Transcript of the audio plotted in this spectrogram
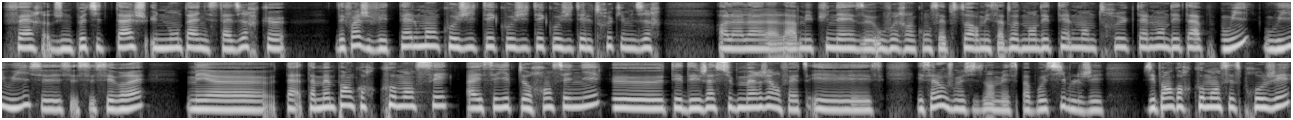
faire d'une petite tâche une montagne. C'est-à-dire que des fois, je vais tellement cogiter, cogiter, cogiter le truc et me dire oh là là là là, mais punaise, ouvrir un concept store, mais ça doit demander tellement de trucs, tellement d'étapes. Oui, oui, oui, c'est vrai. Mais euh, t'as même pas encore commencé à essayer de te renseigner que t'es déjà submergé en fait. Et, et c'est là où je me suis dit non mais c'est pas possible, j'ai pas encore commencé ce projet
